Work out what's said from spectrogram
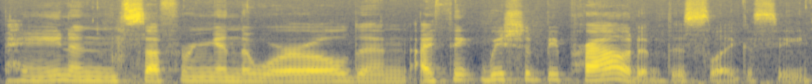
pain and suffering in the world, and I think we should be proud of this legacy.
